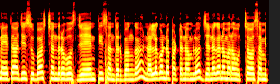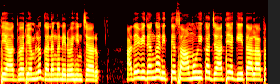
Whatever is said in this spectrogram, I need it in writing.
నేతాజీ సుభాష్ చంద్రబోస్ జయంతి సందర్భంగా నల్లగొండ పట్టణంలో జనగణమన ఉత్సవ సమితి ఆధ్వర్యంలో ఘనంగా నిర్వహించారు. అదేవిధంగా నిత్య సామూహిక జాతీయ గీతాలాపన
